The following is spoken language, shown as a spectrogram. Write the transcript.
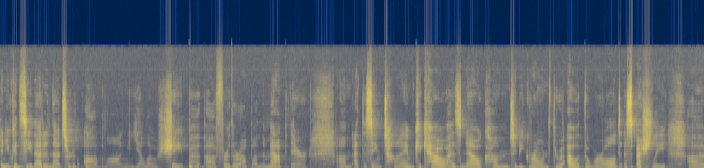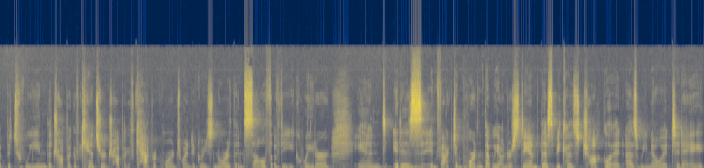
And you can see that in that sort of oblong yellow shape uh, further up on the map there. Um, at the same time, cacao has now come to be grown throughout the world, especially uh, between the Tropic of Cancer and Tropic of Capricorn, 20 degrees north and south of the equator. And it is, in fact, important that we understand this because chocolate, as we know it today,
